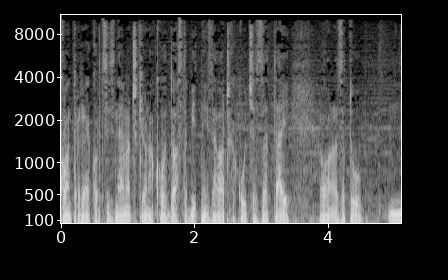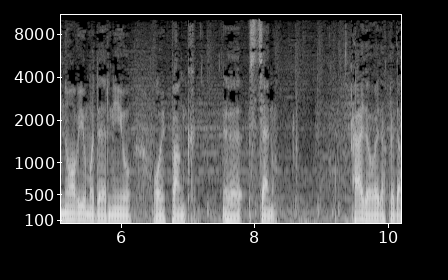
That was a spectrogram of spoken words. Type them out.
Contra Records iz Nemačke, onako dosta bitna izdavačka kuća za taj on, za tu noviju, moderniju ovaj punk e, scenu. Ajde ovaj dakle da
